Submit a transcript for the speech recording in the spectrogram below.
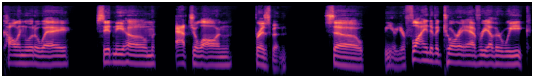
Collingwood away, Sydney home, at Geelong, Brisbane. So, you know, you're flying to Victoria every other week.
